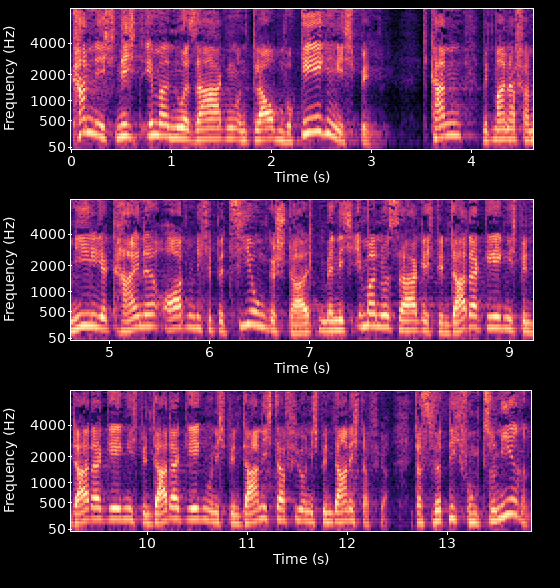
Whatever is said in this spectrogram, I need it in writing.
kann ich nicht immer nur sagen und glauben, wogegen ich bin. Ich kann mit meiner Familie keine ordentliche Beziehung gestalten, wenn ich immer nur sage, ich bin da dagegen, ich bin da dagegen, ich bin da dagegen und ich bin da nicht dafür und ich bin da nicht dafür. Das wird nicht funktionieren.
